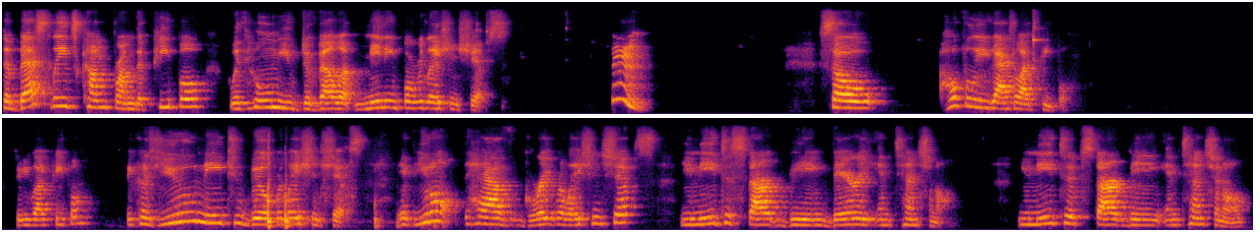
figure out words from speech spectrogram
The best leads come from the people with whom you've developed meaningful relationships. Hmm. So hopefully you guys like people. Do you like people? Because you need to build relationships. If you don't have great relationships, you need to start being very intentional. You need to start being intentional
